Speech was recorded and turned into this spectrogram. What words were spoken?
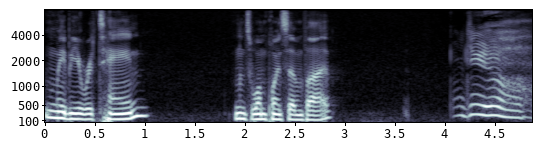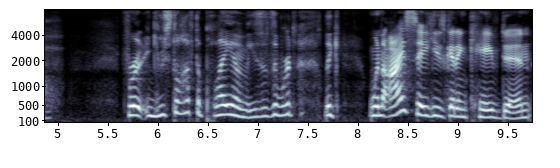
Maybe you retain. It's 1.75. Yeah. For you still have to play him. He's the word like when I say he's getting caved in,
